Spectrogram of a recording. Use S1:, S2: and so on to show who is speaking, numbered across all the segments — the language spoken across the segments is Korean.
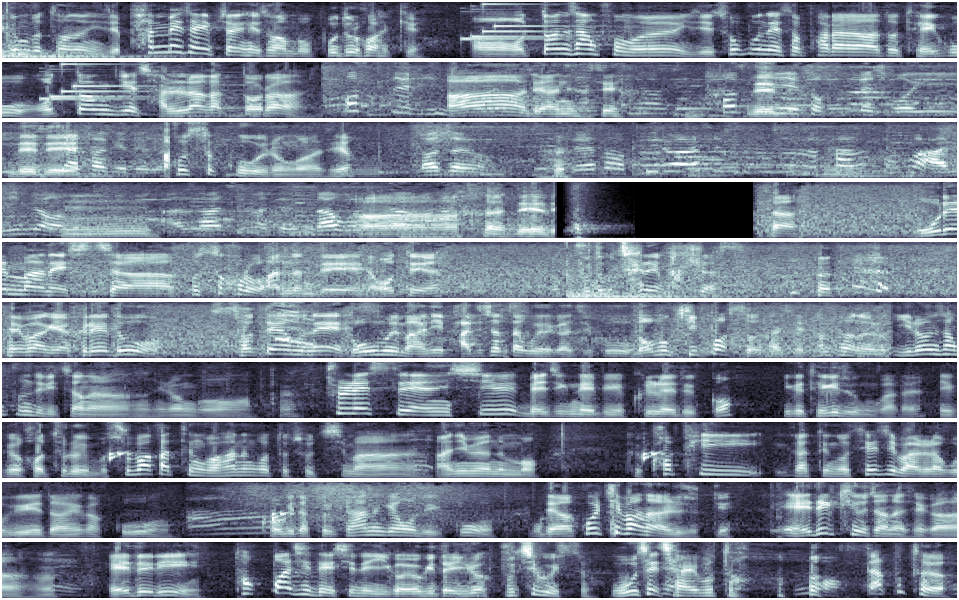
S1: 지금부터는 이제 판매자 입장에서 한번 보도록 할게요. 어, 떤 상품을 이제 소분해서 팔아도 되고 어떤 게 잘 나갔더라.
S2: 퍼스트리.
S1: 아, 네, 안녕하세요.
S2: 퍼스트리
S1: 네네.
S2: 덕분에 저희
S1: 네네.
S2: 시작하게 돼요.
S1: 코스코 이런 거 하세요?
S2: 맞아요. 그래서 필요하신 분들은 사는 거고 아니면
S1: 음.
S2: 안 사시면 된다고
S1: 아,
S2: 생각하시면
S1: 네네. 자, 오랜만에 진짜 코스코로 왔는데 어때요? 구독자를 만났어. 대박이야. 그래도 저 때문에 도움을 많이 받으셨다고 해가지고 너무 기뻤어, 사실, 한편으로. 이런 상품들 있잖아, 이런 거. 플래스 앤 실 매직 내비 글래드 거? 이거 되게 좋은 거 알아요? 이거 겉으로 뭐 수박 같은 거 하는 것도 좋지만 아니면은 뭐 그 커피 같은 거 세지 말라고 위에다 해갖고 거기다 그렇게 하는 경우도 있고 내가 꿀팁 하나 알려줄게. 애들 키우잖아 제가. 어? 애들이 턱받이 대신에 이거 여기다 이렇게 붙이고 있어. 옷에 잘 붙어. 딱 붙어요.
